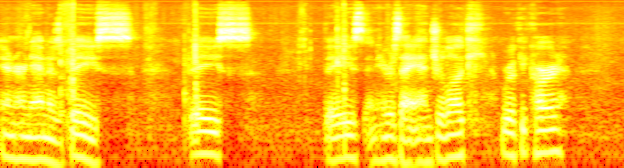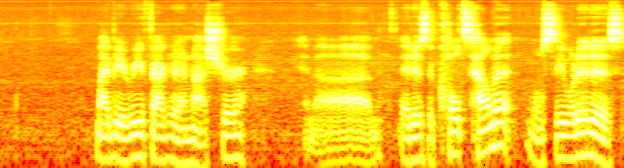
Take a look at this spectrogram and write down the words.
And Hernandez base, base, base, and here's that Andrew Luck rookie card. Might be a refractor, I'm not sure. And uh, it is a Colts helmet. We'll see what it is.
